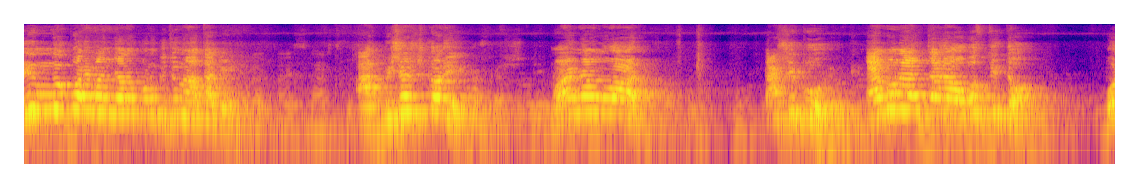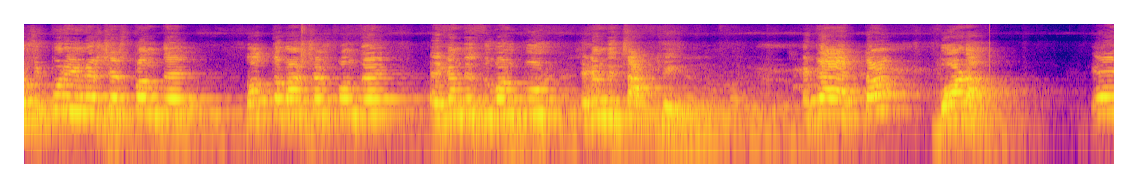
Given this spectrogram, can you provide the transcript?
বিন্দু পরিমাণ যেন কোনো কিছু না থাকে। আর বিশেষ করে নয় নং ওয়ার্ড, কাশীপুর, এমন এক জায়গায় অবস্থিত বসিপুর ইউনিয়নের শেষ প্রান্তে দত্তবার শেষ প্রান্তে এখান থেকে সুবনপুর এখান থেকে চাটকি। এটা একটা বর্ডার। এই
